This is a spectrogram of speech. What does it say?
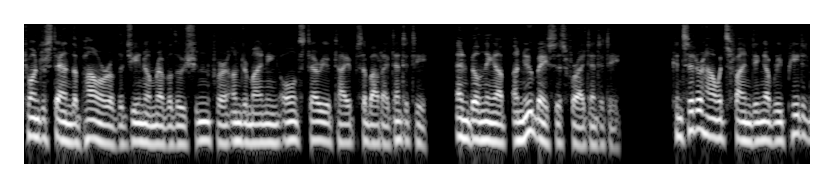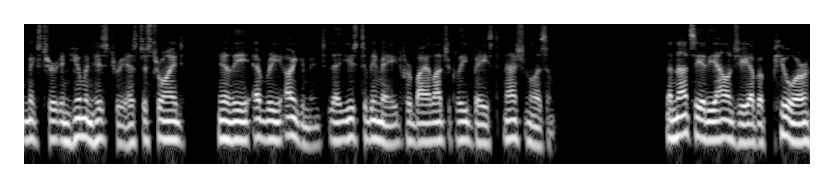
To understand the power of the genome revolution for undermining old stereotypes about identity and building up a new basis for identity, consider how its finding of repeated mixture in human history has destroyed nearly every argument that used to be made for biologically based nationalism. The Nazi ideology of a pure,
